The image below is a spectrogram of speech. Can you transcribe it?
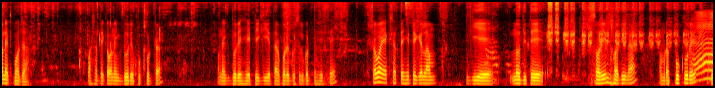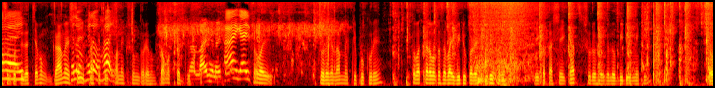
অনেক মজা। বাসা থেকে অনেক দূরে পুকুরটা অনেক দূরে হেঁটে গিয়ে তারপরে গোসল করতে হয়েছে। সবাই একসাথে হেঁটে গেলাম গিয়ে নদীতে সরি নদী না আমরা পুকুরে গোসল করতে যাচ্ছি এবং গ্রামের সেই প্রাকৃতিক অনেক সুন্দর এবং চমৎকার দৃশ্য। সবাই চলে গেলাম একটি পুকুরে। তো বাচ্চারা বলতেছে ভাই ভিডিও করে ভিডিও করে। যে কথা সেই কাজ শুরু হয়ে গেল ভিডিও মেকিং তো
